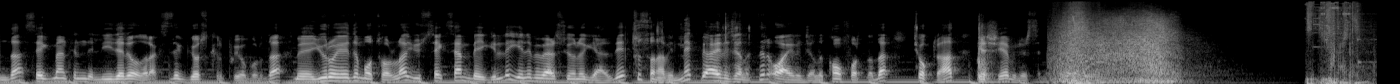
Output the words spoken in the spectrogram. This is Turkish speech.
aslında segmentinin de lideri olarak size göz kırpıyor burada. Euro 7 motorla 180 beygirle yeni bir versiyonu geldi. Tucson'a binmek bir ayrıcalıktır. O ayrıcalığı konfortla da çok rahat yaşayabilirsiniz.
